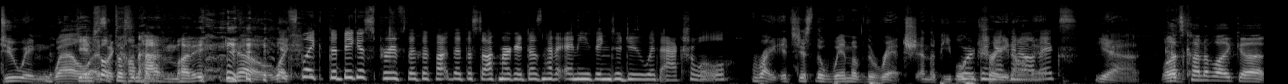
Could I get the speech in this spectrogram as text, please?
doing well as GameStop a doesn't company. have money. No, like it's like the biggest proof that the fu- that the stock market doesn't have anything to do with actual right, it's just the whim of the rich and the people who working trade on it. economics. Yeah, Well, it's kind of like uh,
